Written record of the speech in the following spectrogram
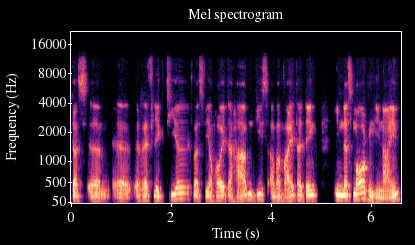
das äh, äh, reflektiert, was wir heute haben, dies aber weiterdenkt in das Morgen hinein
